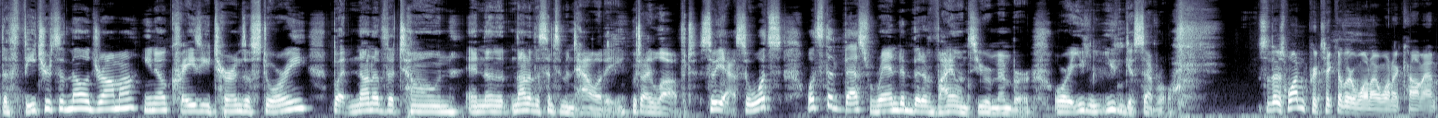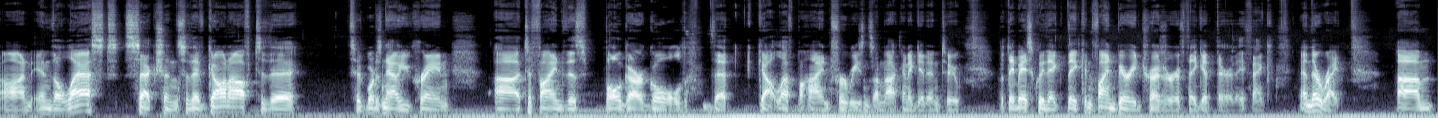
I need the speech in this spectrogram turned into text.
the features of melodrama, you know, crazy turns of story, but none of the tone and none of, the sentimentality, which I loved. So yeah, so what's what's the best random bit of violence you remember, or you can you can give several. So there's one particular one I want to comment on in the last section. So they've gone off to the to what is now Ukraine uh, to find this Bulgar gold that got left behind for reasons I'm not going to get into. But they basically they they can find buried treasure if they get there. They think, and they're right. Um,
